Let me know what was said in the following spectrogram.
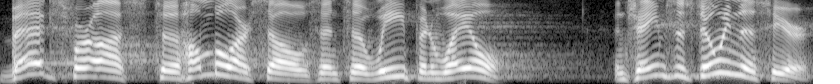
begs for us to humble ourselves and to weep and wail. And James is doing this here.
